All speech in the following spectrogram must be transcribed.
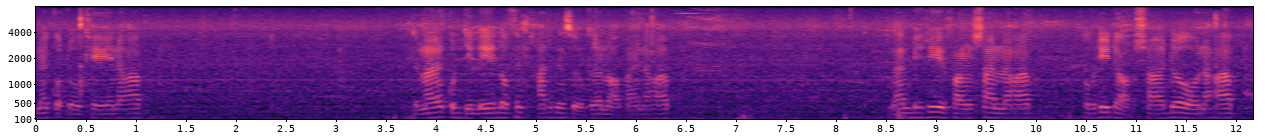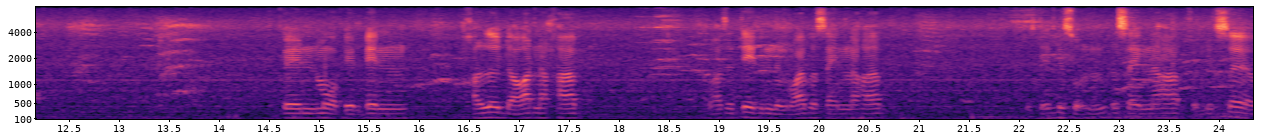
แล้วกดโอเคนะครับจากนั้นกด delete ลบเส้นพาร์ทที่เป็นส่วนเกินออกไปนะครับนั้นไปที่ฟังก์ชันนะครับก็ไปที่ดอก shadow นะครับ เป็นโหมดเปลี่ยนเป็น color dot นะครับ opacity เป็น 100%นะครับ distance เป็น 0%นะครับส่วน pixel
